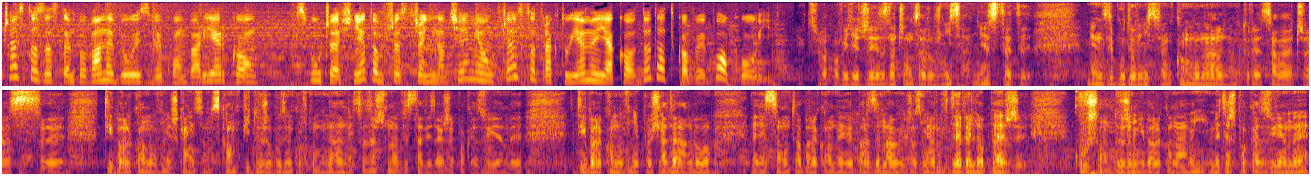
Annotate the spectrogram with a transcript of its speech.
często zastępowane były zwykłą barierką. Współcześnie tą przestrzeń nad ziemią często traktujemy jako dodatkowy pokój. Trzeba powiedzieć, że jest znacząca różnica, niestety, między budownictwem komunalnym, które cały czas e, tych balkonów mieszkańcom skąpi. Dużo budynków komunalnych, co zresztą na wystawie także pokazujemy, tych balkonów nie posiada, albo e, są to balkony bardzo małych rozmiarów. Deweloperzy kuszą dużymi balkonami i my też pokazujemy,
